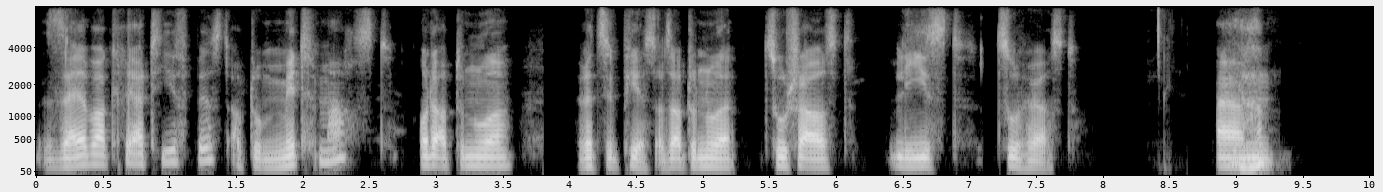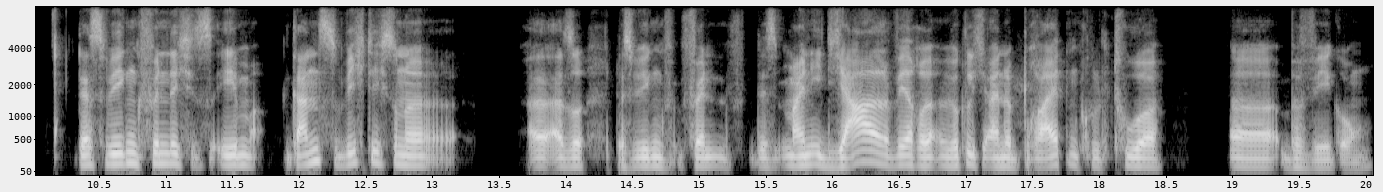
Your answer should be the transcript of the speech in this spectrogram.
selber kreativ bist, ob du mitmachst oder ob du nur rezipierst, also ob du nur zuschaust, liest, zuhörst. Ähm, ja. Deswegen finde ich es eben ganz wichtig, so eine, also deswegen, wenn, das, mein Ideal wäre wirklich eine Breitenkulturbewegung. Äh,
